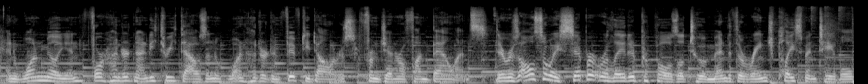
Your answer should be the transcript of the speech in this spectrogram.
and $1,493,150 from general fund balance. There is also a separate related proposal to amend the range placement table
